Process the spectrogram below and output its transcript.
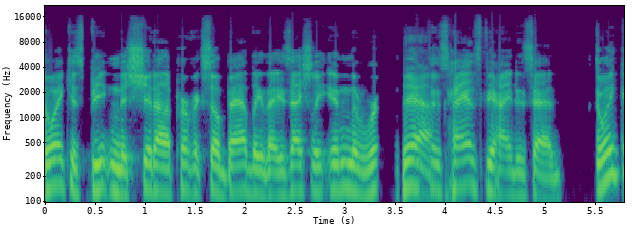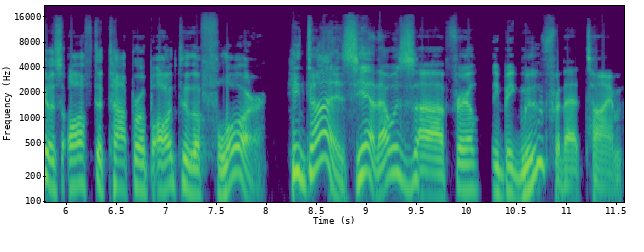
Doink is beating the shit out of Perfect so badly that he's actually in the ring Yeah, with his hands behind his head. Doink goes off the top rope onto the floor. He does. Yeah, that was a fairly big move for that time.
